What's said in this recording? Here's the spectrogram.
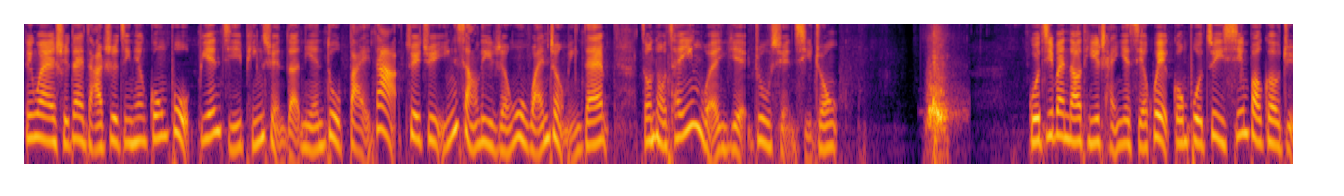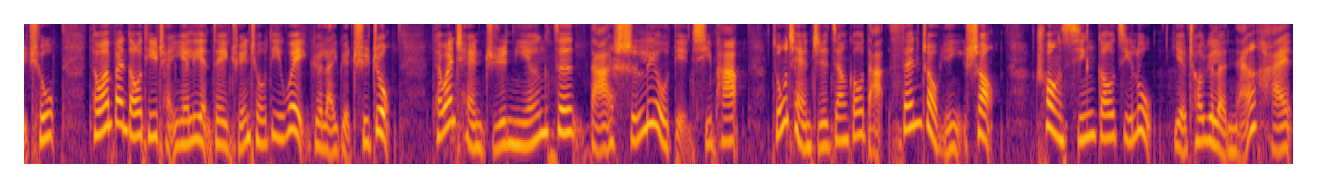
另外，《时代》杂志今天公布编辑评选的年度百大最具影响力人物完整名单，总统蔡英文也入选其中。国际半导体产业协会公布最新报告，指出台湾半导体产业链在全球地位越来越吃重，台湾产值年增达十六点七趴，总产值将高达三兆元以上，创新高纪录，也超越了南韩，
